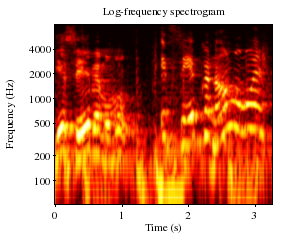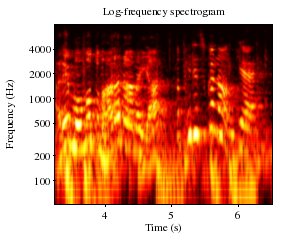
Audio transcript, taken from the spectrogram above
ये सेब है मोमो। इस सेब का नाम मोमो है। अरे मोमो तुम्हारा नाम है यार। तो फिर इसका नाम क्या है?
